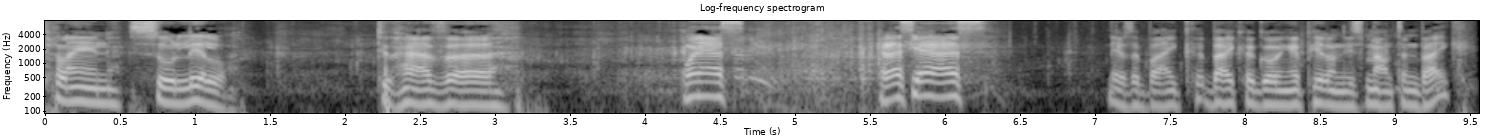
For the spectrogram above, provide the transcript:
plan so little. To have uh, buenas gracias. There's a bike a biker going uphill on his mountain bike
